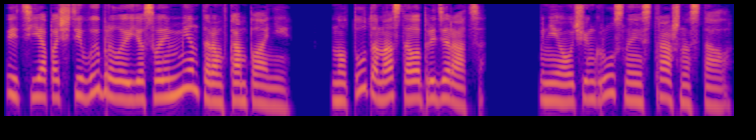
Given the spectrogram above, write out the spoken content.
ведь я почти выбрала ее своим ментором в компании. Но тут она стала придираться. Мне очень грустно и страшно стало.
